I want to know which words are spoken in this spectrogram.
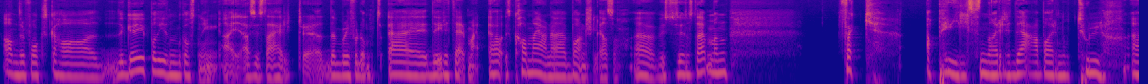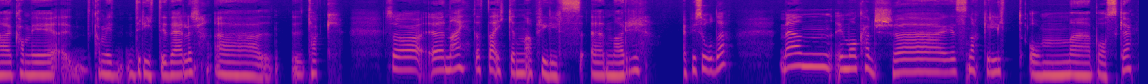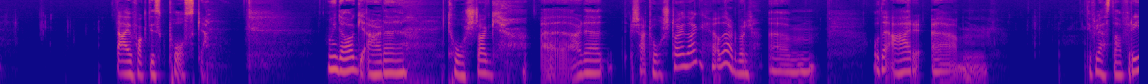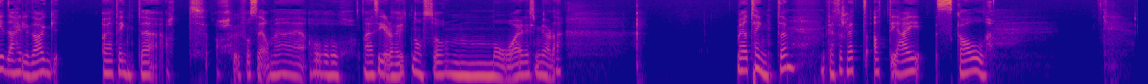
andre folk skal ha det gøy på din bekostning. Nei, jeg syns det er helt eh, Det blir for dumt. Jeg, det irriterer meg. Jeg kan meg gjerne barnslig, altså, eh, hvis du syns det. Men fuck. Aprilsnarr, det er bare noe tull. Kan vi, kan vi drite i det, eller? Uh, Takk. Så eh, nei, dette er ikke en aprilsnarr-episode. Men vi må kanskje snakke litt om eh, påske. Det er jo faktisk påske. Og i dag er det torsdag. Eh, Er det skjærtorsdag i dag? Ja, det er det vel. Um, og det er um, De fleste har fri, det er helligdag. Og jeg tenkte at åh, vi får se om jeg åh, Når jeg sier det høyt nå, så må jeg liksom gjøre det. Men jeg tenkte rett og slett at jeg skal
